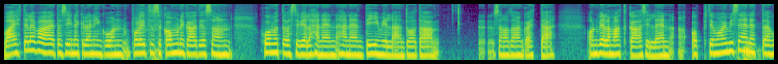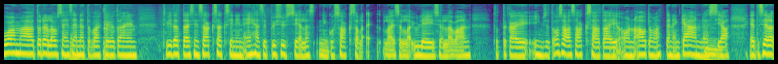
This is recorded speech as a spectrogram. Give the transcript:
vaihtelevaa, että siinä kyllä niin kuin poliittisessa kommunikaatiossa on huomattavasti vielä hänen, hänen tiimillään tuota, sanotaanko, että – on vielä matkaa silleen optimoimiseen, mm. että huomaa todella usein sen, että vaikka jotain twiitattaisiin saksaksi, niin eihän se pysy siellä niin kuin saksalaisella yleisöllä, vaan totta kai ihmiset osaa saksaa tai on automaattinen käännös. Mm. Ja, ja että siellä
